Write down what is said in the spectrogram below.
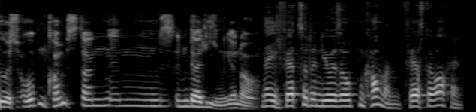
US Open kommst, dann in, in Berlin, genau. Na, ich werde zu den US Open kommen. Fährst du auch hin?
